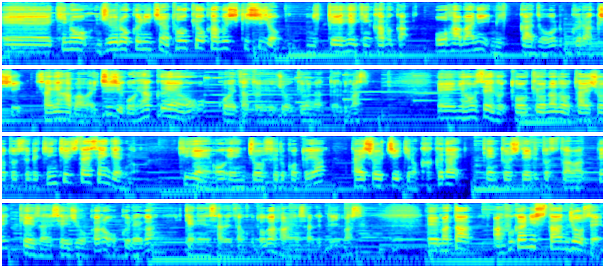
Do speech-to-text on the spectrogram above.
えー、昨日16日の東京株式市場、日経平均株価、大幅に3日続落し、下げ幅は一時500円を超えたという状況になっております。えー、日本政府、東京などを対象とする緊急事態宣言の期限を延長することや、対象地域の拡大、検討していると伝わって、経済正常化の遅れが懸念されたことが反映されています。えまた、アフガニスタン情勢、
